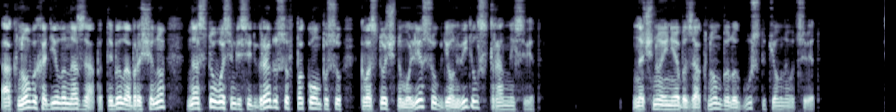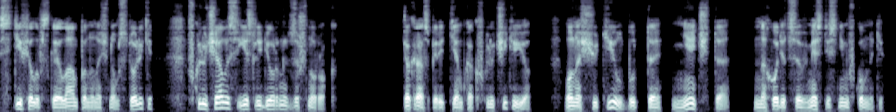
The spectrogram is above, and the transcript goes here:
окно выходило на запад и было обращено на 180 градусов по компасу к восточному лесу, где он видел странный свет. Ночное небо за окном было густо темного цвета. Стифеловская лампа на ночном столике включалась, если дернуть за шнурок. Как раз перед тем, как включить ее, он ощутил, будто нечто находится вместе с ним в комнате.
